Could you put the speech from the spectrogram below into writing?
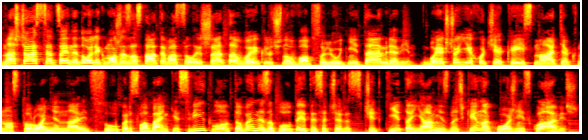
На щастя, цей недолік може застати вас лише та виключно в абсолютній темряві. Бо якщо є хоч якийсь натяк на стороннє, навіть супер слабеньке світло, то ви не заплутаєтеся через чіткі та явні значки на кожній з клавіш.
